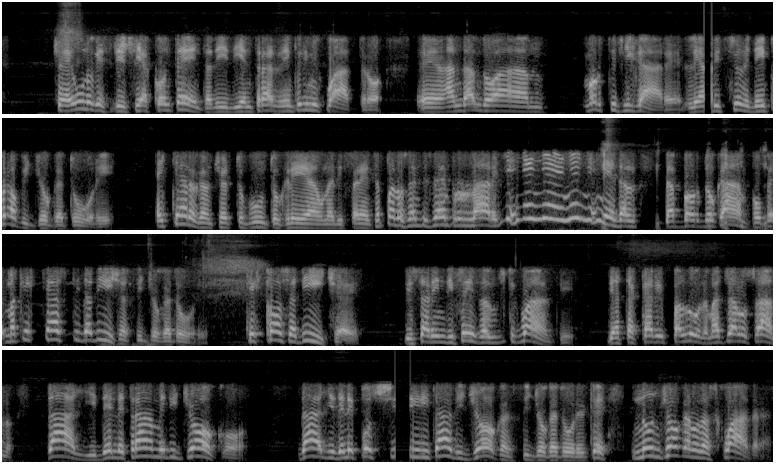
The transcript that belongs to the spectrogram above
Cioè uno che si, si accontenta di, di, entrare nei primi quattro eh, andando a mortificare le ambizioni dei propri giocatori è chiaro che a un certo punto crea una differenza. Poi lo senti sempre urlare gne, gne, gne, dal, da bordo campo. Ma che caspita dice a questi giocatori? Che cosa dice? Di stare in difesa tutti quanti, di attaccare il pallone, ma già lo sanno. Dagli delle trame di gioco, dagli delle possibilità di gioco a questi giocatori, che non giocano da squadra.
